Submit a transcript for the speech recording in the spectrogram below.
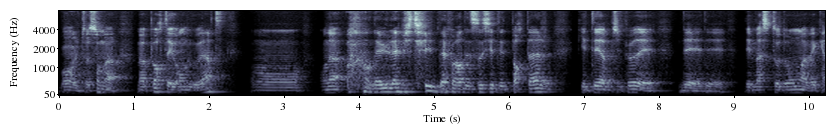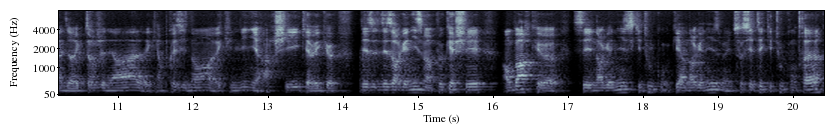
Bon, de toute façon, ma, porte est grande ouverte. On a eu l'habitude d'avoir des sociétés de portage qui étaient un petit peu des, des, des, des, mastodons avec un directeur général, avec un président, avec une ligne hiérarchique, avec euh, des, des organismes un peu cachés. Embarque, euh, c'est un organisme qui est tout le, qui est un organisme, une société qui est tout le contraire.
